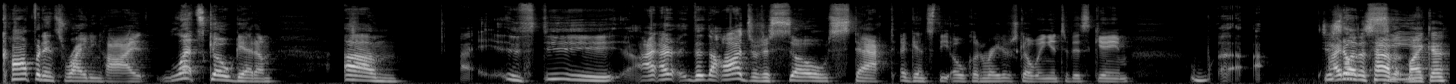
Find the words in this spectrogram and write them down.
confidence riding high. Let's go get them. Um, I, I, the, the odds are just so stacked against the Oakland Raiders going into this game. Just let us have it, Micah.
